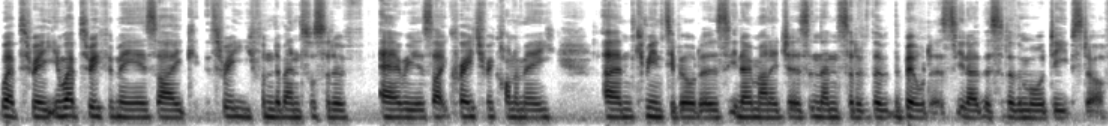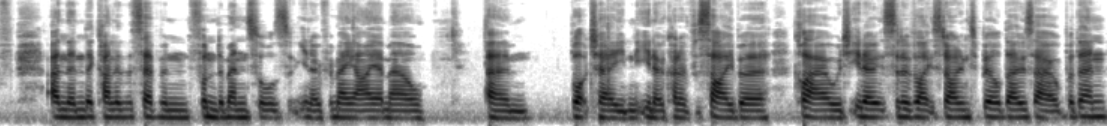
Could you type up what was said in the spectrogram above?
Web3. You know, Web3 for me is like three fundamental sort of areas like creator economy, um, community builders, you know, managers, and then sort of the, the builders, you know, the sort of the more deep stuff. And then the kind of the seven fundamentals, you know, from AI, ML, um, blockchain, you know, kind of cyber, cloud, you know, it's sort of like starting to build those out. But then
